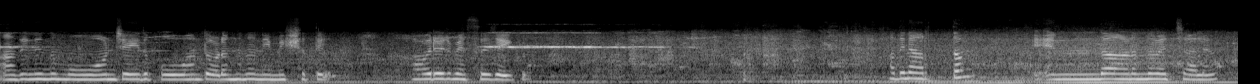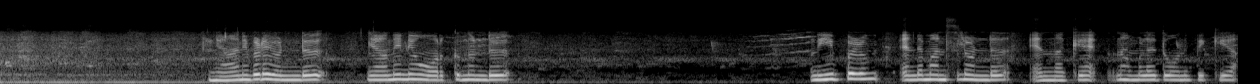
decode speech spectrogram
അതിൽ നിന്ന് മൂവ് ഓൺ ചെയ്ത് പോവാൻ തുടങ്ങുന്ന നിമിഷത്തിൽ അവരൊരു മെസ്സേജ് അയക്കും. അതിനർത്ഥം എന്താണെന്ന് വെച്ചാൽ ഞാനിവിടെ ഉണ്ട് ഞാൻ നിന്നെ ഓർക്കുന്നുണ്ട്. നീ ഇപ്പോഴും എന്റെ മനസ്സിലുണ്ട് എന്നൊക്കെ നമ്മളെ തോന്നിപ്പിക്കുക.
